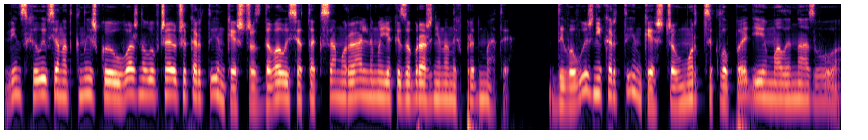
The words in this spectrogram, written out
Він схилився над книжкою, уважно вивчаючи картинки, що здавалися так само реальними, як і зображені на них предмети. Дивовижні картинки, що в мордциклопедії мали назву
